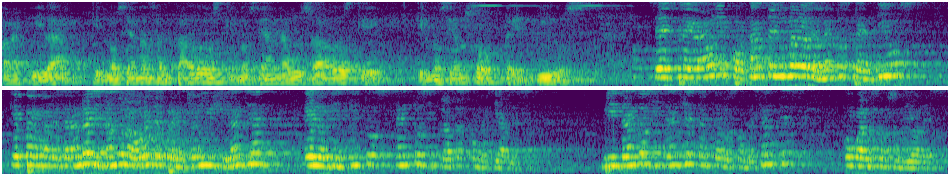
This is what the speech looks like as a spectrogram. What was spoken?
para cuidar que no sean asaltados, que no sean abusados, que, que no sean sorprendidos se desplegará un importante número de elementos preventivos que permanecerán realizando labores de prevención y vigilancia en los distintos centros y plazas comerciales, brindando asistencia tanto a los comerciantes como a los consumidores.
